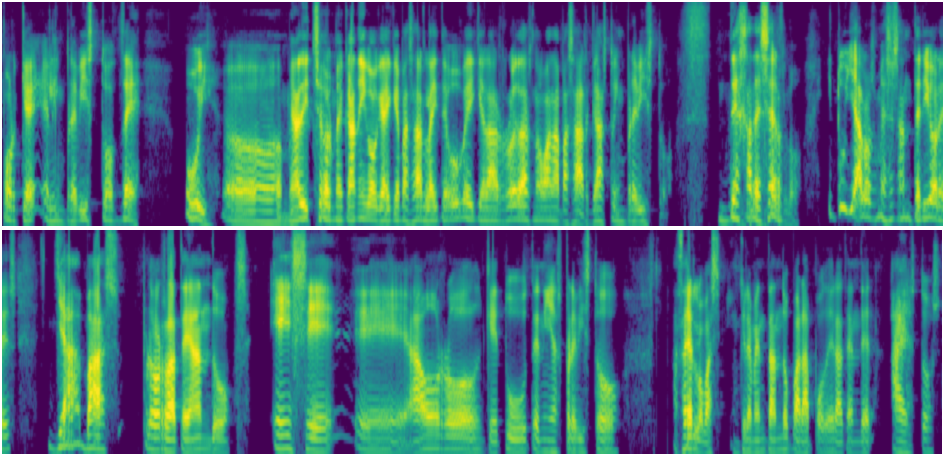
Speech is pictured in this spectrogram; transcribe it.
porque el imprevisto de Uy, eh, me ha dicho el mecánico que hay que pasar la ITV y que las ruedas no van a pasar, gasto imprevisto. Deja de serlo. Y tú ya los meses anteriores ya vas prorrateando ese eh, ahorro que tú tenías previsto hacerlo, vas incrementando para poder atender a estos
